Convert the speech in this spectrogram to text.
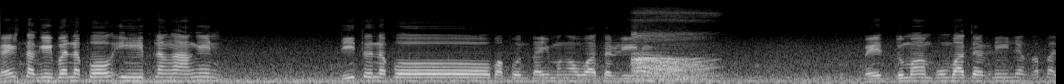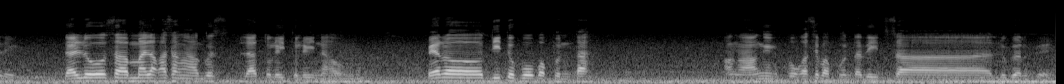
Guys, nag-iba na po ihip ng hangin. Dito na po papunta yung mga water lily. May dumaan pong water lily ang kapal eh. Dahil sa malakas ang agos, lahat tuloy-tuloy na ho. Pero dito po papunta. Ang hangin po kasi papunta dito sa lugar ko eh.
